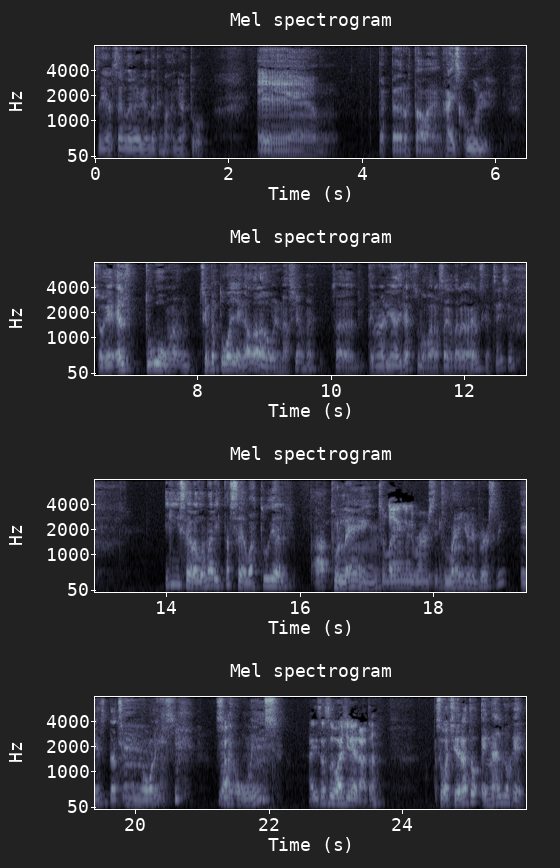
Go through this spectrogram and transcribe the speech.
Sí, el secretario de vivienda que más años estuvo. Eh, pues Pedro estaba en high school. O sea que él tuvo una, un- siempre estuvo allegado a la gobernación, ¿eh? O sea, tiene una línea directa, su papá era secretario de agencia. Sí, sí. Y se graduó marista, se va a estudiar a Tulane. Tulane University. Tulane University, is, that's in New Orleans. New Orleans. Ahí hizo su bachillerato. Su bachillerato en algo que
